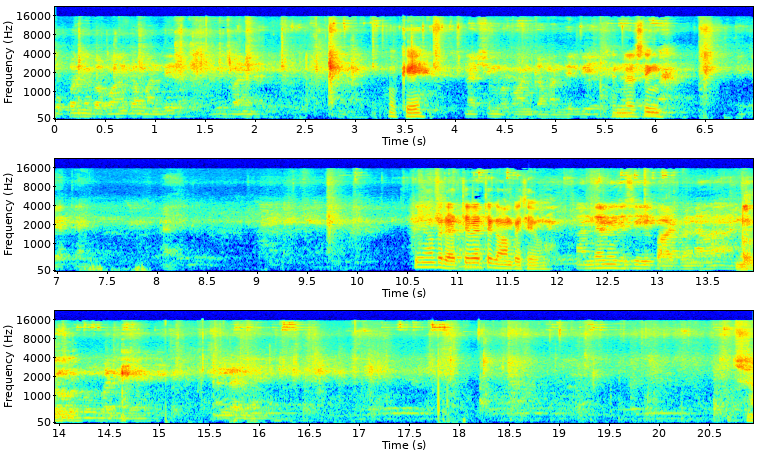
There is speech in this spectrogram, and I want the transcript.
ऊपर में भगवान का मंदिर भी बन है। ओके नरसिंह भगवान का मंदिर भी है। नरसिंह। कहते हैं। तो यहाँ पे रहते रहते कहाँ पे थे वो? अंदर में जैसे ये पार्ट बना हुआ है अंदर में रूम बने हुए हैं अंदर में अच्छा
